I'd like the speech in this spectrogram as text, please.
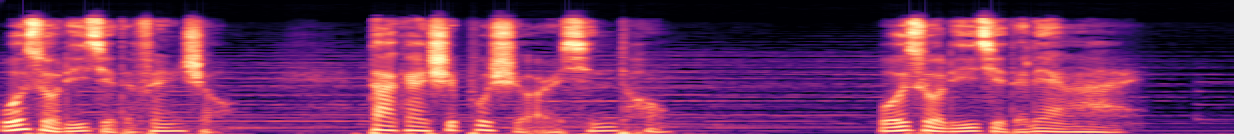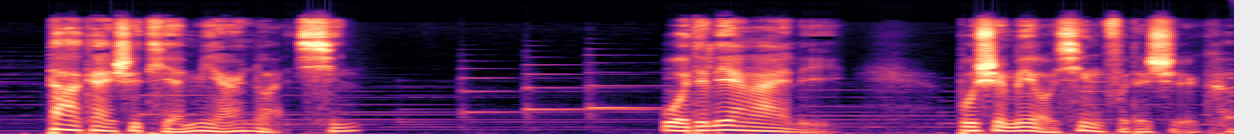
我所理解的分手，大概是不舍而心痛；我所理解的恋爱，大概是甜蜜而暖心。我的恋爱里，不是没有幸福的时刻，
